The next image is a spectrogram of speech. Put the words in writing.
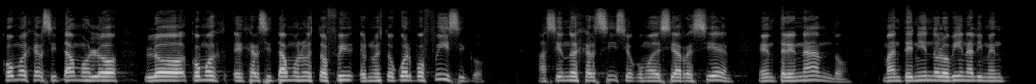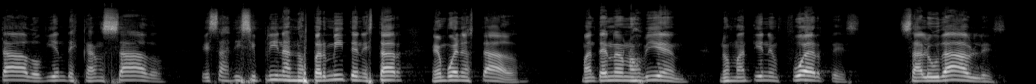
¿Cómo ejercitamos, lo, cómo ejercitamos nuestro, nuestro cuerpo físico? Haciendo ejercicio, como decía recién, entrenando, manteniéndolo bien alimentado, bien descansado. Esas disciplinas nos permiten estar en buen estado, mantenernos bien, nos mantienen fuertes, saludables.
